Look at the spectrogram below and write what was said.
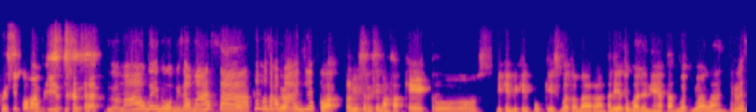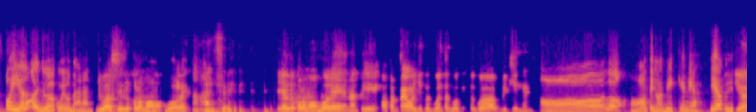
Prinsip gue mah begitu. Gak mau, gue juga mau bisa masak. Lu masak apa aja? Gue lebih sering sih masak cake. Terus bikin-bikin cookies buat lebaran. Tadinya tuh gue ada niatan buat jualan. Terus, oh iya lo gak jual kue lebaran? Jual sih lu kalau mau boleh. Apa sih? Iya lu kalau mau boleh. Nanti open PO aja ke gue. Ntar gue gua bikinin. Oh, lu oh tinggal bikin ya? Iya, Iya.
